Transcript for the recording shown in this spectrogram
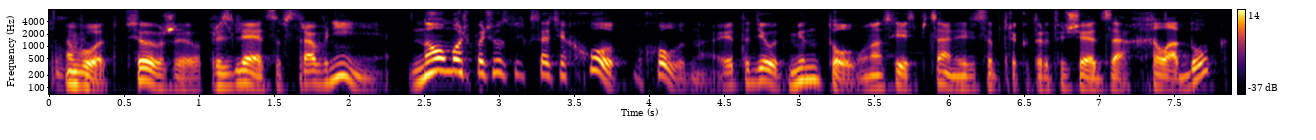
Вот, все уже определяется в сравнении. Но можешь почувствовать, кстати, холод, холодно. Это делает ментол. У нас есть специальные рецепторы, которые отвечают за холодок.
